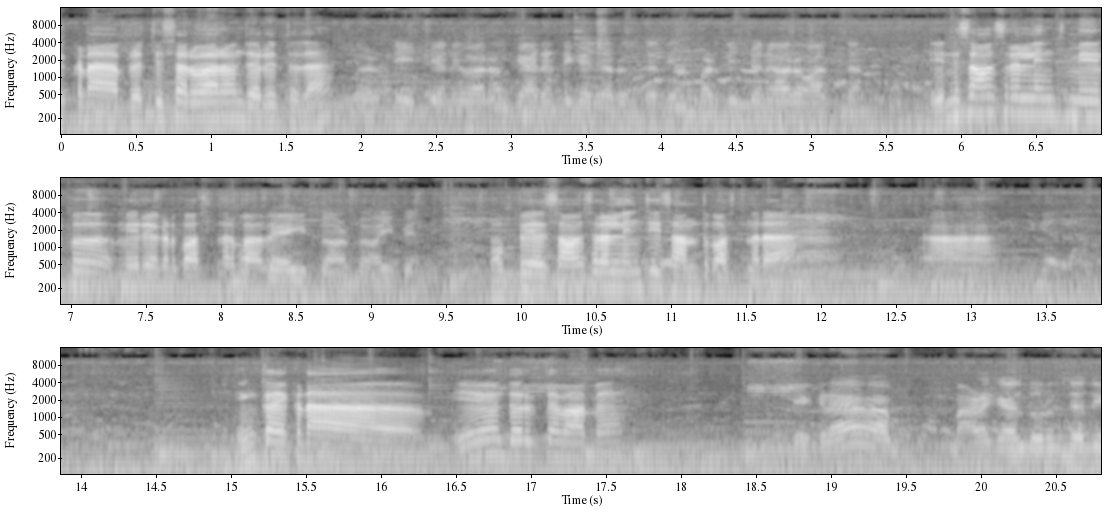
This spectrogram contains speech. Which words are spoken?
ఇక్కడ ప్రతి శనివారం జరుగుతుందా? ప్రతి శనివారం గ్యారంటీగా జరుగుతుంది. ప్రతి శనివారం వస్తాను ఎన్ని సంవత్సరాల నుంచి మీకు మీరు ఇక్కడికి వస్తున్నారు బాబాయ్ ఐదు సంవత్సరం అయిపోయింది. ముప్పై ఐదు సంవత్సరాల నుంచి సంతకు వస్తున్నారా. ఇంకా ఇక్కడ ఏమేమి దొరుకుతాయి బాబాయ్ ఇక్కడ మామిడికాయలు దొరుకుతుంది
